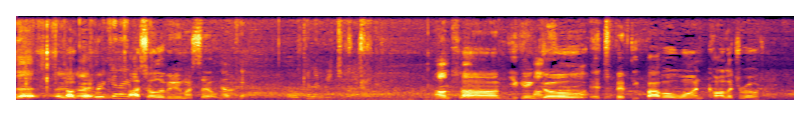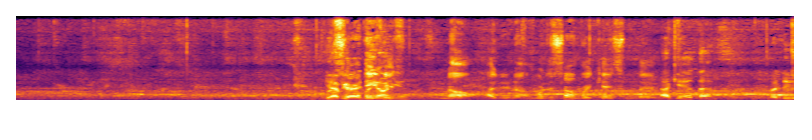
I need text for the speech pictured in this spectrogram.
that. I did not Okay, do Where can I I? saw the video myself. Man. Okay. Where can I meet you at? I'm sorry. Um, you can I'm go. sorry. It's 5501 College Road. You have your just ID on you? No, I do not. We're just on vacation, babe. I get that, but dude,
